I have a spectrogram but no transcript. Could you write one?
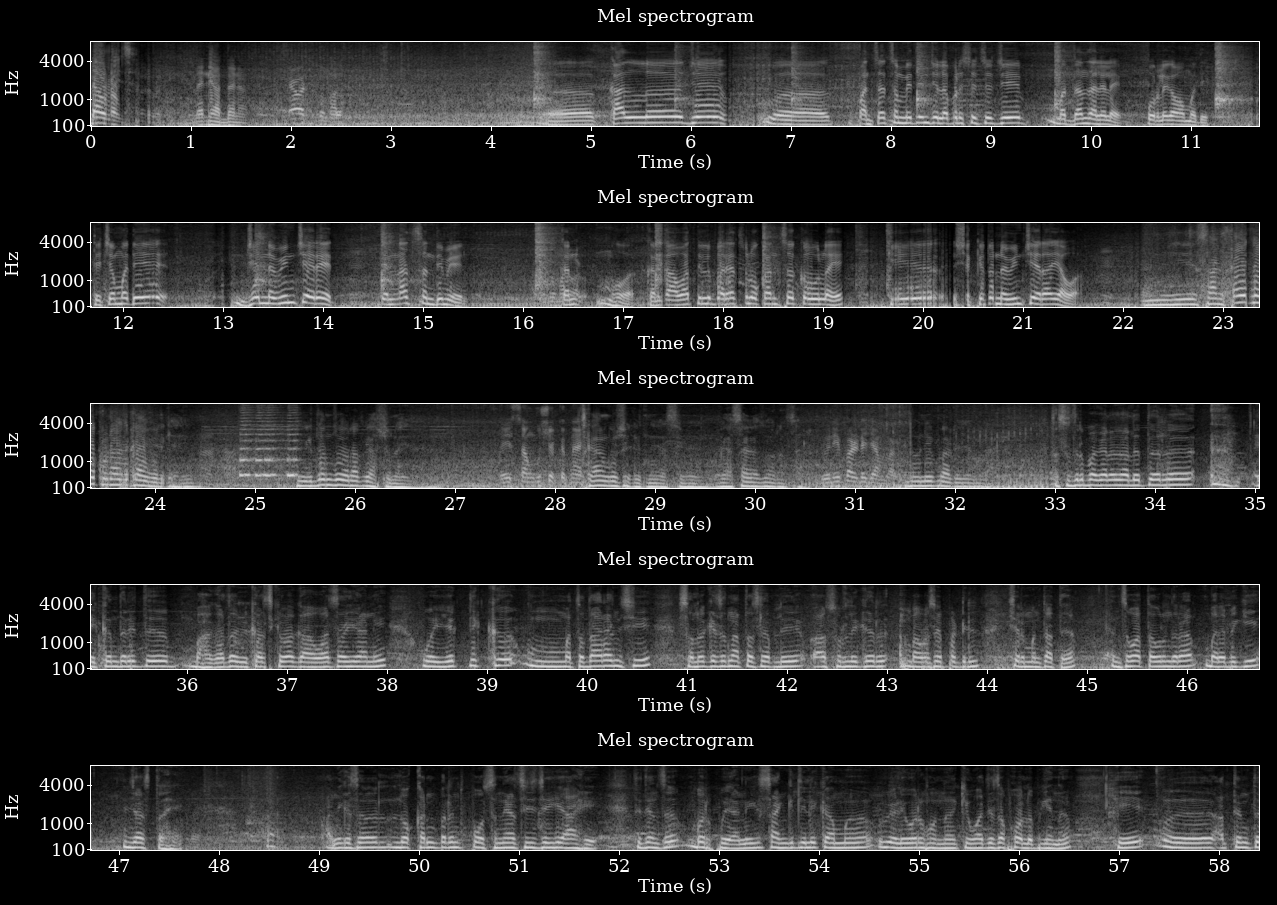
डावलायचं. धन्यवाद धन्यवाद. काय वाटतं तुम्हाला? काल जे अ, पंचायत समिती आणि जिल्हा परिषदेचं जे मतदान झालेलं आहे पोर्ले गावामध्ये त्याच्यामध्ये जे नवीन चेहरे आहेत त्यांनाच संधी मिळेल. कारण हो कारण गावातील बऱ्याच लोकांचं कौल आहे की शक्यतो नवीन चेहरा यावा. म्हणजे सांगता येत नाही कुणाचं काय होईल काय. एकदम जोरात घासू नाही हे सांगू शकत नाही. सांगू शकत नाही असं. का जोरात चालू दोन्ही पार्ट्या जांभा दोन्ही पार्टीच्या मला तसं जर बघायला झालं तर एकंदरीत भागाचा विकास किंवा गावाचाही आणि वैयक्तिक अ, मतदारांशी सलोख्याचं नातं असले आपले आसुर्लेकर बाबासाहेब पाटील चेअरमन तात्या त्यांचं वातावरण जरा बऱ्यापैकी जास्त आहे. आणि कसं लोकांपर्यंत पोचण्याचे जे हे आहे ते त्यांचं भरपूर आहे. आणि सांगितलेली कामं वेळेवर होणं किंवा त्याचा फॉलोअप घेणं हे अत्यंत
